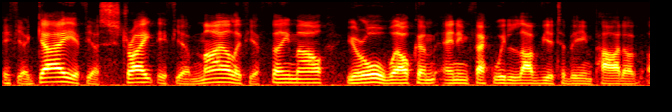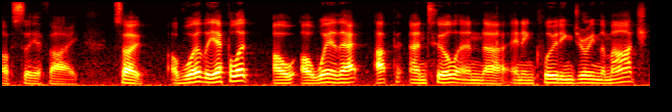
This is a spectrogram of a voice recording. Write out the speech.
if you're gay, if you're straight, if you're male, if you're female, you're all welcome and in fact we love you to be in part of, of CFA. So I've wear the epaulet, I'll, I'll, wear that up until and, uh, and including during the march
